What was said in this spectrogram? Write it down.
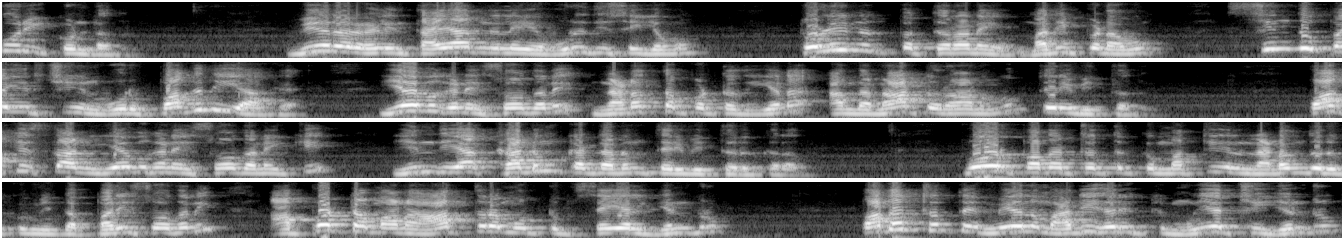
கூறிக்கொண்டது. வீரர்களின் தயார் நிலையை உறுதி செய்யவும் தொழில்நுட்ப திறனை மதிப்பிடவும் சிந்து பயிற்சியின் ஒரு பகுதியாக ஏவுகணை சோதனை நடத்தப்பட்டது என அந்த நாட்டு ராணுவம் தெரிவித்தது. பாகிஸ்தான் ஏவுகணை சோதனைக்கு இந்தியா கடும் கண்டனம் தெரிவித்திருக்கிறது. போர் பதற்றத்துக்கு மத்தியில் நடந்திருக்கும் இந்த பரிசோதனை அப்பட்டமான ஆத்திரமூட்டும் செயல் என்றும் பதற்றத்தை மேலும் அதிகரிக்கும் முயற்சி என்றும்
